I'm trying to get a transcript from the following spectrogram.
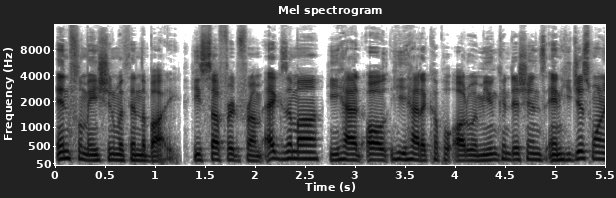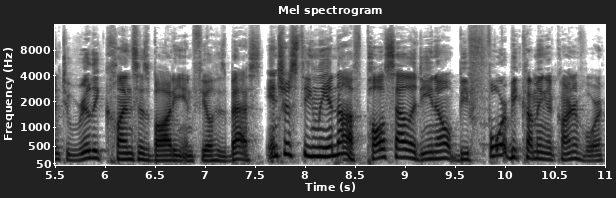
inflammation within the body. He suffered from eczema. He had all he had a couple autoimmune conditions, and he just wanted to really cleanse his body and feel his best. Interestingly enough, Paul Saladino, before becoming a carnivore,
